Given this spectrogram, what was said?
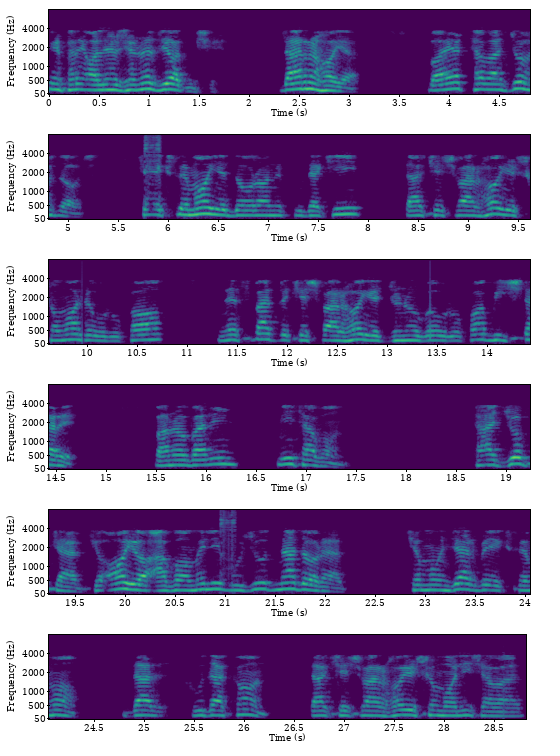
این پر آلرژن زیاد میشه. در نهایت باید توجه داشت که اکسمای دوران کودکی در کشورهای شمال اروپا نسبت به کشورهای جنوب اروپا بیشتره. بنابراین می‌توان تعجب کرد که آیا عواملی وجود ندارد که منجر به اکسما در کودکان در کشورهای شمالی شود؟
